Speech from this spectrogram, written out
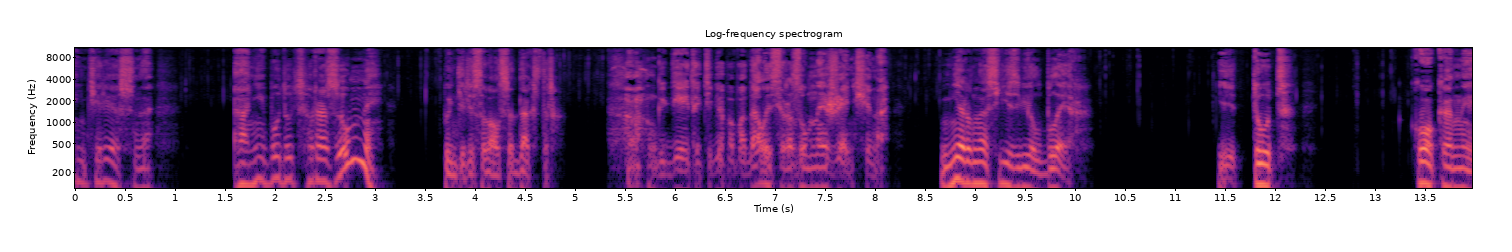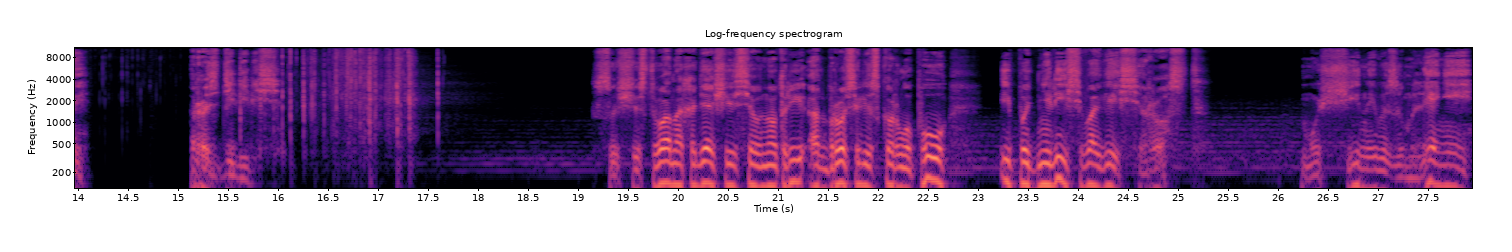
Интересно, они будут разумны?» — поинтересовался Дакстер. «Где это тебе попадалась разумная женщина?» — нервно съязвил Блэр. И тут коконы разделились. Существа, находящиеся внутри, отбросили скорлупу и поднялись во весь рост. Мужчины в изумлении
